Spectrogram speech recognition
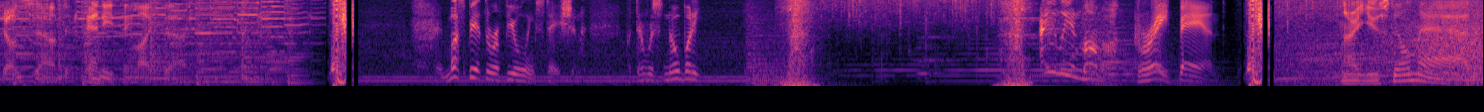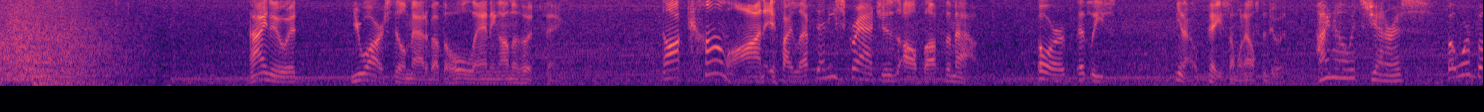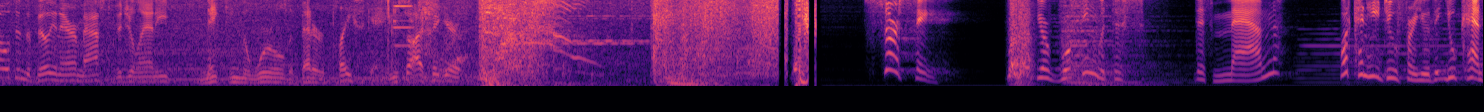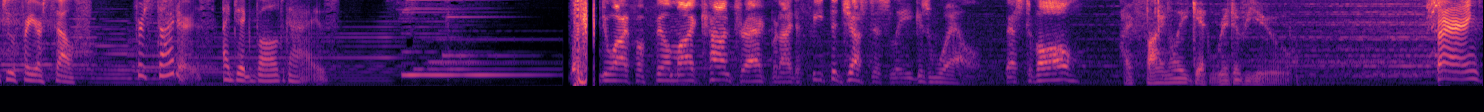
I don't sound anything like that. It must be at the refueling station, but there was nobody. Alien Mama! Great band. Are you still mad? I knew it. You are still mad about the whole landing on the hood thing. Aw, come on. If I left any scratches, I'll buff them out. Or at least, you know, pay someone else to do it. I know it's generous, but we're both in the billionaire masked vigilante making the world a better place game, so I figure. Cersei! You're working with this. this man? What can he do for you that you can't do for yourself? For starters, I dig bald guys. Do I fulfill my contract, but I defeat the Justice League as well. Best of all, I finally get rid of you. Bang.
